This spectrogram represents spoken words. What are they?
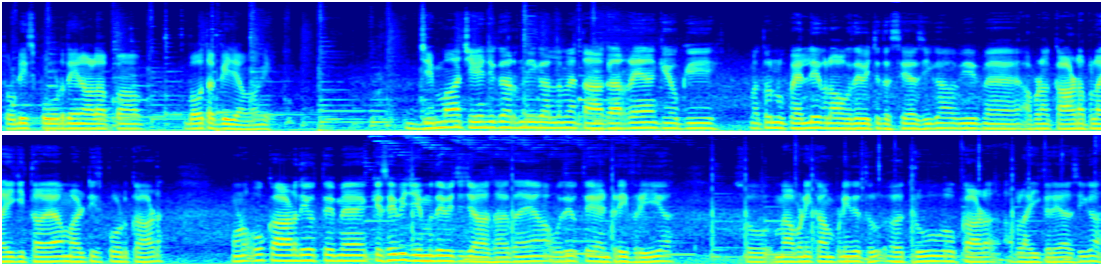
ਤੁਹਾਡੀ ਸਪੋਰਟ ਦੇ ਨਾਲ ਆਪਾਂ ਬਹੁਤ ਅੱਗੇ ਜਾਵਾਂਗੇ। ਜਿੰਮਾਂ ਚੇਂਜ ਕਰਨ ਦੀ ਗੱਲ ਮੈਂ ਤਾਂ ਕਰ ਰਿਹਾ ਕਿਉਂਕਿ ਮੈਂ ਤੁਹਾਨੂੰ ਪਹਿਲੇ ਵਲੌਗ ਦੇ ਵਿੱਚ ਦੱਸਿਆ ਸੀਗਾ ਵੀ ਮੈਂ ਆਪਣਾ ਕਾਰਡ ਅਪਲਾਈ ਕੀਤਾ ਹੋਇਆ ਮਲਟੀ ਸਪੋਰਟ ਕਾਰਡ ਹੁਣ ਉਹ ਕਾਰਡ ਦੇ ਉੱਤੇ ਮੈਂ ਕਿਸੇ ਵੀ ਜਿਮ ਦੇ ਵਿੱਚ ਜਾ ਸਕਦਾ ਆ। ਉਹਦੇ ਉੱਤੇ ਐਂਟਰੀ ਫ੍ਰੀ ਆ। ਸੋ ਮੈਂ ਆਪਣੀ ਕੰਪਨੀ ਦੇ ਥਰੂ ਉਹ ਕਾਰਡ ਅਪਲਾਈ ਕਰਿਆ ਸੀਗਾ।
